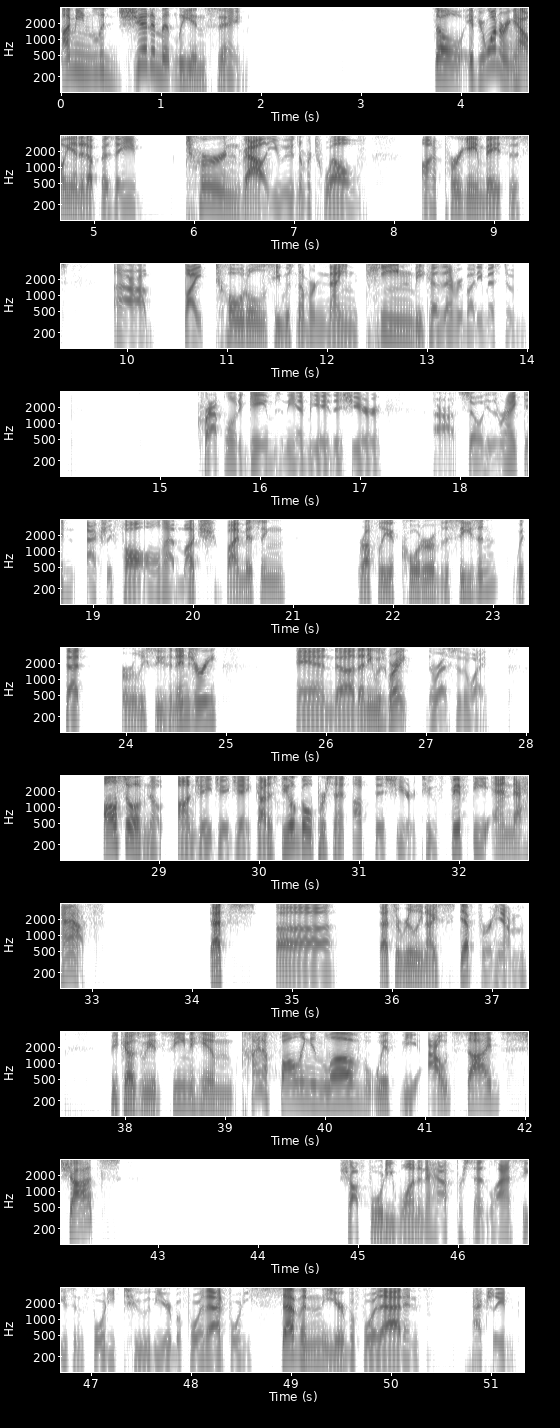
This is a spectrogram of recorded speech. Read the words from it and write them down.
I mean, legitimately insane. So, if you're wondering how he ended up as a turn value, he was number 12 on a per game basis. Uh, by totals, he was number 19 because everybody missed a crap load of games in the NBA this year. Uh, so his rank didn't actually fall all that much by missing roughly a quarter of the season with that early season injury. And uh, then he was great the rest of the way. Also of note on JJJ, got his field goal percent up this year to 50 and a half. That's uh that's a really nice step for him because we had seen him kind of falling in love with the outside shots. Shot 41.5% last season, 42 the year before that, 47 the year before that, and actually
